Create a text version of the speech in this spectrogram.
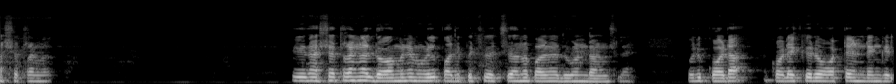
നക്ഷത്രങ്ങൾ. ഈ നക്ഷത്രങ്ങൾ ഡോമിന് മുകളിൽ പതിപ്പിച്ച് വെച്ചതെന്ന് പറയുന്നത് കൊണ്ടാണ് മനസ്സിലായത്. ഒരു കൊട കൊടയ്ക്ക് ഒരു ഓട്ട ഉണ്ടെങ്കിൽ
